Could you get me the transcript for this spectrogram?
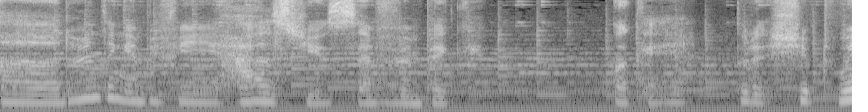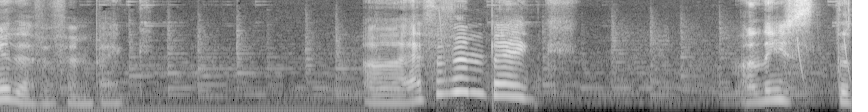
Uh, I don't think MPV has used FFmpeg. Okay, but it shipped with FFmpeg. Uh, FFmpeg at least the,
